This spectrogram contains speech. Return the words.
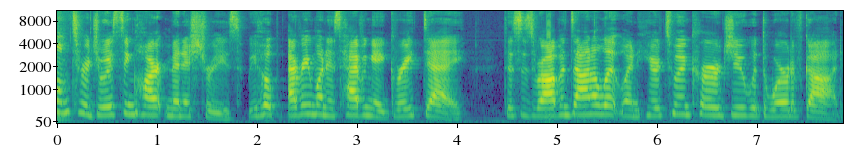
Welcome to Rejoicing Heart Ministries. We hope everyone is having a great day. This is Rob and Donna Litwin here to encourage you with the Word of God.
